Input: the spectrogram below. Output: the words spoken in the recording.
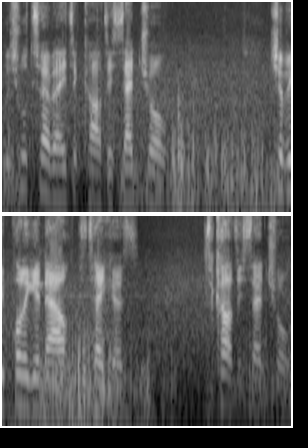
which will terminate at Cardiff Central. Should be pulling in now to take us to Cardiff Central.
